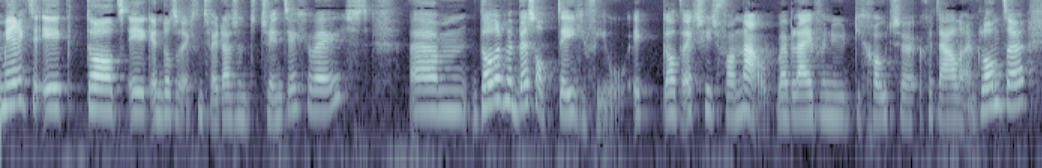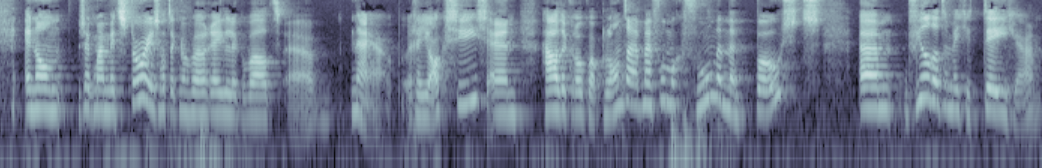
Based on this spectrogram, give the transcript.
merkte ik dat ik, en dat is echt in 2020 geweest, dat het me best wel tegenviel. Ik had echt zoiets van, nou, wij blijven nu die grootste getalen aan klanten. En dan, zeg maar, met stories had ik nog wel redelijk wat, nou ja, reacties. En haalde ik er ook wel klanten uit. Maar voor mijn gevoel met mijn posts um, viel dat een beetje tegen.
